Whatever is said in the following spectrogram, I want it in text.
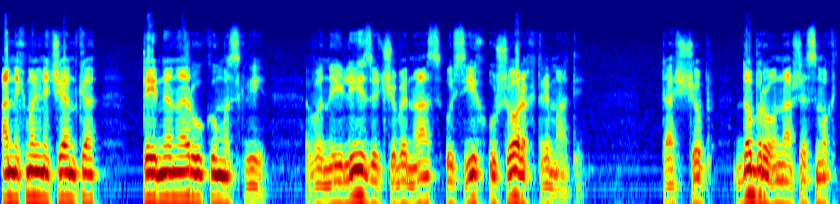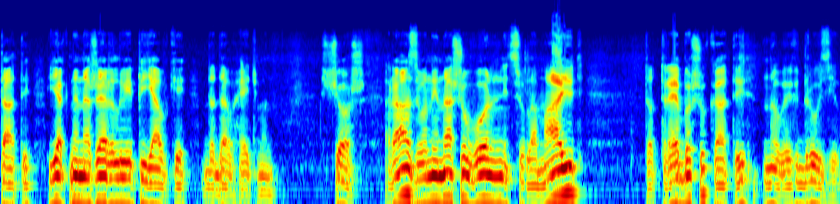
а не Хмельниченка, ти не на руку Москві. Вони лізуть, щоб нас усіх у шорах тримати. Та щоб добро наше смоктати, як ненажерливі піявки, додав гетьман. Що ж, раз вони нашу вольницю ламають, то треба шукати нових друзів.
